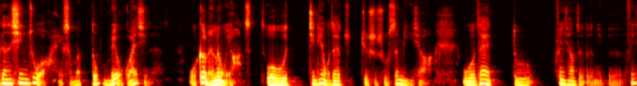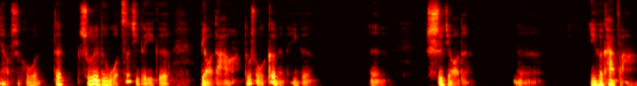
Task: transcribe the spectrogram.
跟星座还有什么都没有关系的。我个人认为啊，我我今天我在就是说声明一下啊，我在读分享者的那个分享时候我的所有的我自己的一个表达啊，都是我个人的一个呃视角的呃一个看法，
